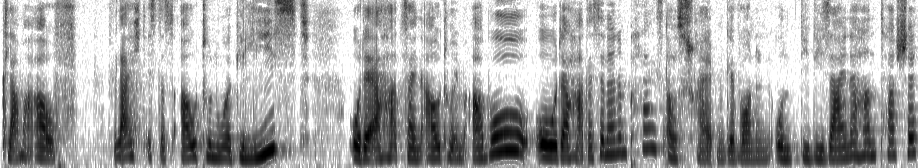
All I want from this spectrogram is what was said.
Klammer auf. Vielleicht ist das Auto nur geleast oder er hat sein Auto im Abo oder hat es in einem Preisausschreiben gewonnen. Und die Designer-Handtasche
